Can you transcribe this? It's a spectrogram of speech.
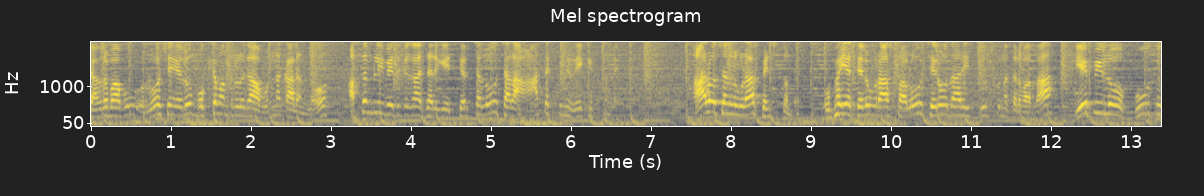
చంద్రబాబు రోషయ్యలు ముఖ్యమంత్రులుగా ఉన్న కాలంలో అసెంబ్లీ వేదికగా జరిగే చర్చలు చాలా ఆసక్తిని రేకిస్తుండే ఆలోచనలు కూడా పెంచుతుండే ఉభయ తెలుగు రాష్ట్రాలు చెరోదారి చూసుకున్న తర్వాత ఏపీలో బూతు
